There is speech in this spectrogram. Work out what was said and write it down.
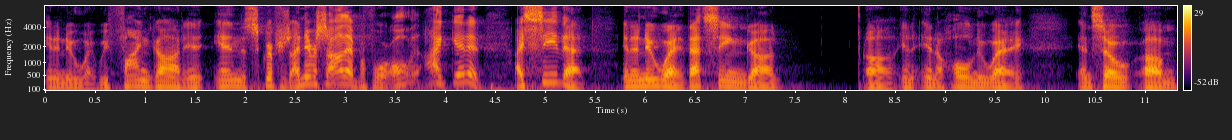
in a new way. We find God in, in the scriptures. I never saw that before. Oh, I get it. I see that in a new way. That's seeing God uh, in, in a whole new way. And so um,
